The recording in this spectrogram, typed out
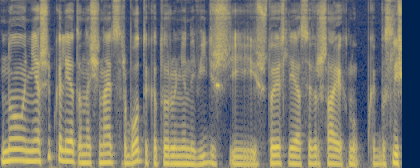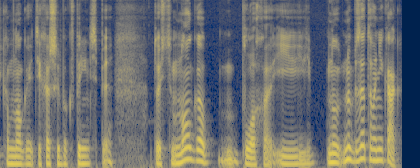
Но не ошибка ли это начинать с работы, которую ненавидишь, и что если я совершаю их, ну, как бы слишком много этих ошибок в принципе? То есть много плохо, и ну, ну без этого никак.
